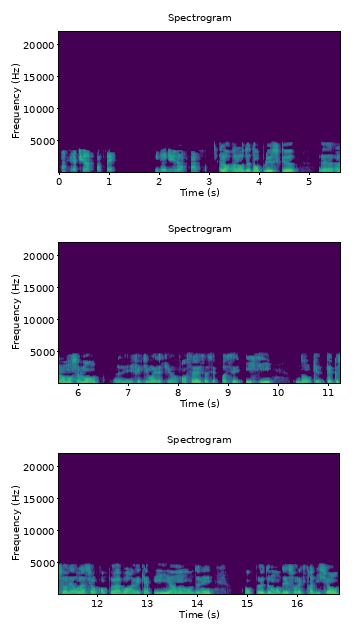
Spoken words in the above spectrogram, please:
France, il a tué un Français. Il doit être jugé en France. Alors, alors d'autant plus que, euh, alors non seulement, euh, effectivement, il a tué un Français, ça s'est passé ici. Donc, quelles que soient les relations qu'on peut avoir avec un pays, à un moment donné, on peut demander son extradition.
